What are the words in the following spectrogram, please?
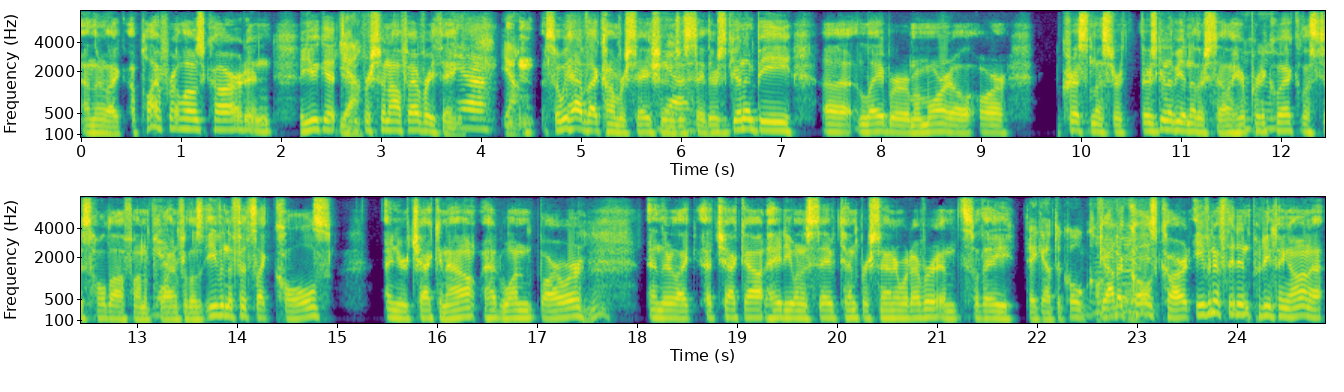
and they're like, apply for a Lowe's card and you get 10% off everything. Yeah. Yeah. So we have that conversation and just say there's going to be a labor or memorial or Christmas or there's going to be another sale here pretty Mhm. quick. Let's just hold off on applying Yeah. for those. Even if it's like Kohl's and you're checking out. I had one borrower Mhm. and they're like at checkout, hey, do you want to save 10% or whatever? And so they Take out the cold call. got a Yeah. Kohl's card. Even if they didn't put anything on it,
